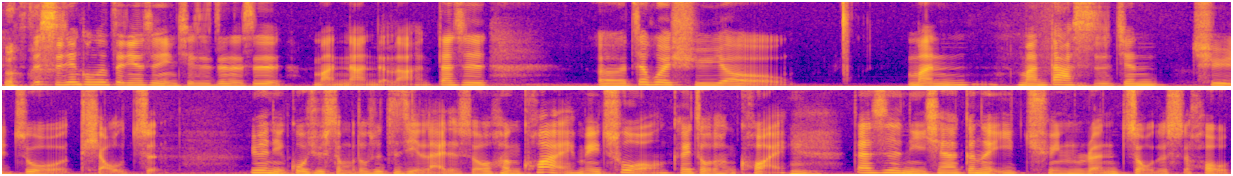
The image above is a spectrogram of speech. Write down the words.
这时间控制这件事情其实真的是蛮难的啦，但是。呃，这会需要蛮蛮大时间去做调整，因为你过去什么都是自己来的时候，很快，没错，可以走得很快。嗯，但是你现在跟着一群人走的时候，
